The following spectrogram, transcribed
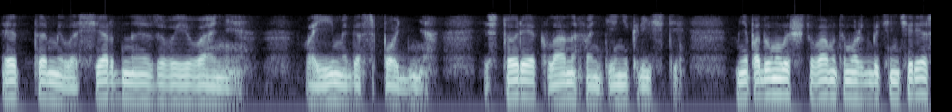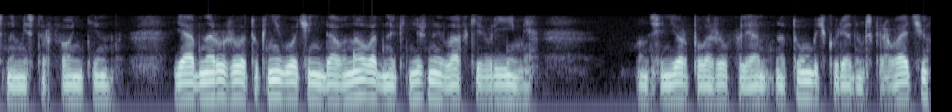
«Это милосердное завоевание во имя Господня. История клана Фонтини Кристи. Мне подумалось, что вам это может быть интересно, мистер Фонтин. Я обнаружил эту книгу очень давно в одной книжной лавке в Риме. Монсеньор положил фолиант на тумбочку рядом с кроватью.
